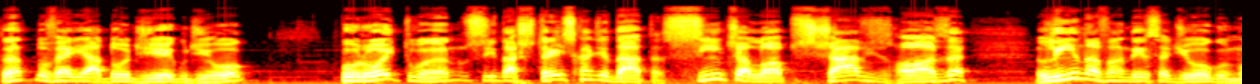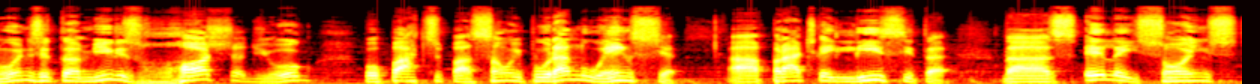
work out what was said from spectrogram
tanto do vereador Diego Diogo, por oito anos, e das três candidatas, Cíntia Lopes Chaves Rosa, Lina Vanessa Diogo Nunes e Tamires Rocha Diogo, por participação e por anuência à prática ilícita das eleições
